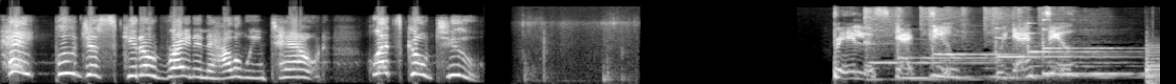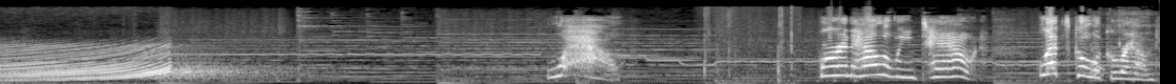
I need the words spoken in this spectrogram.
Hey, Blue just skidooed right into Halloween Town. Let's go too. Let's get you, we get you. Halloween Town. Let's go look around.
